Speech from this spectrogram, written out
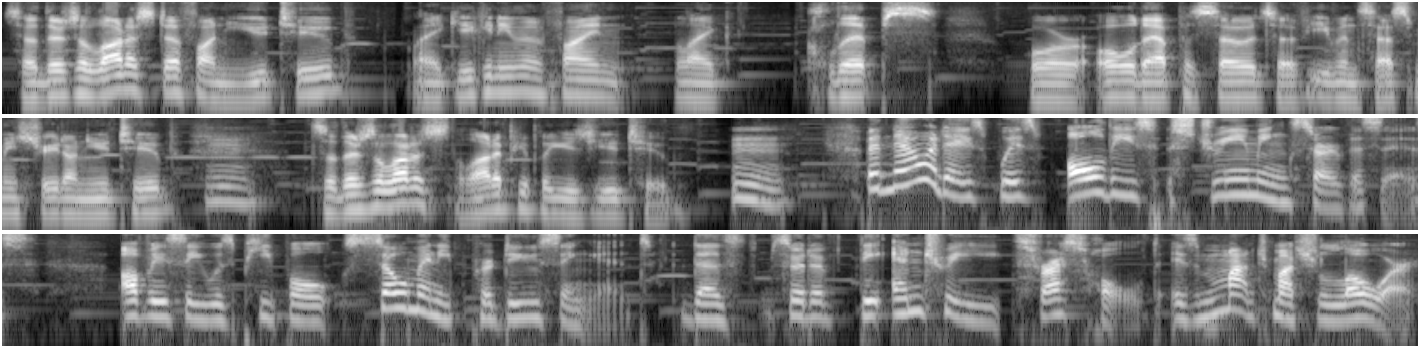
So there's a lot of stuff on YouTube. Like you can even find like clips or old episodes of even Sesame Street on YouTube. Mm. So there's a lot of a lot of people use YouTube. Mm. But nowadays, with all these streaming services, obviously with people so many producing it, the sort of the entry threshold is much much lower.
